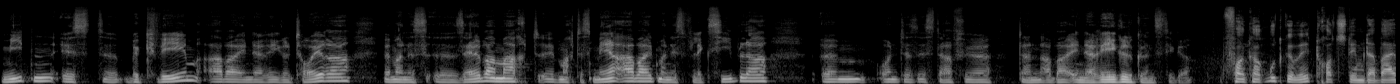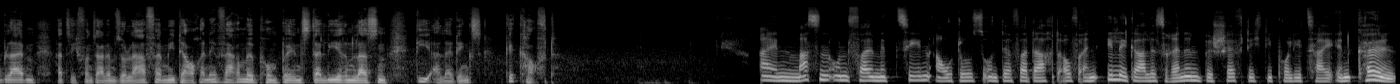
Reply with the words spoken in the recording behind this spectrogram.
Mieten ist äh, bequem, aber in der Regel teurer. Wenn man es äh, selber macht, macht es mehr Arbeit, man ist flexibler ähm, und es ist dafür dann aber in der Regel günstiger. Volker Rutke will trotzdem dabei bleiben, hat sich von seinem Solarvermieter auch eine Wärmepumpe installieren lassen, die allerdings gekauft. Ein Massenunfall mit zehn Autos und der Verdacht auf ein illegales Rennen beschäftigt die Polizei in Köln.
